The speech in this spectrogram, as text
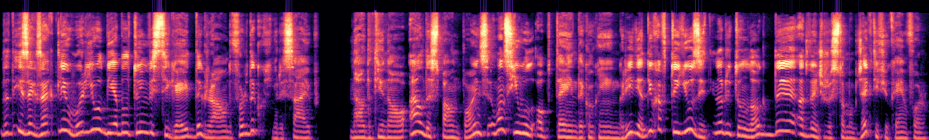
That is exactly where you will be able to investigate the ground for the cooking recipe. Now that you know all the spawn points, once you will obtain the cooking ingredient, you have to use it in order to unlock the Adventurer's Tome objective you came for.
